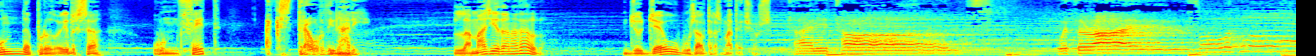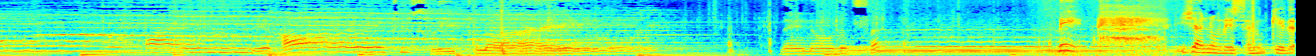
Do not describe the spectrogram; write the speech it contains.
punt de produir-se un fet extraordinari. La màgia de Nadal? Jutgeu vosaltres mateixos. Tiny tots with their eyes all aglow will find it hard to sleep tonight. They know that Bé, ja només em queda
